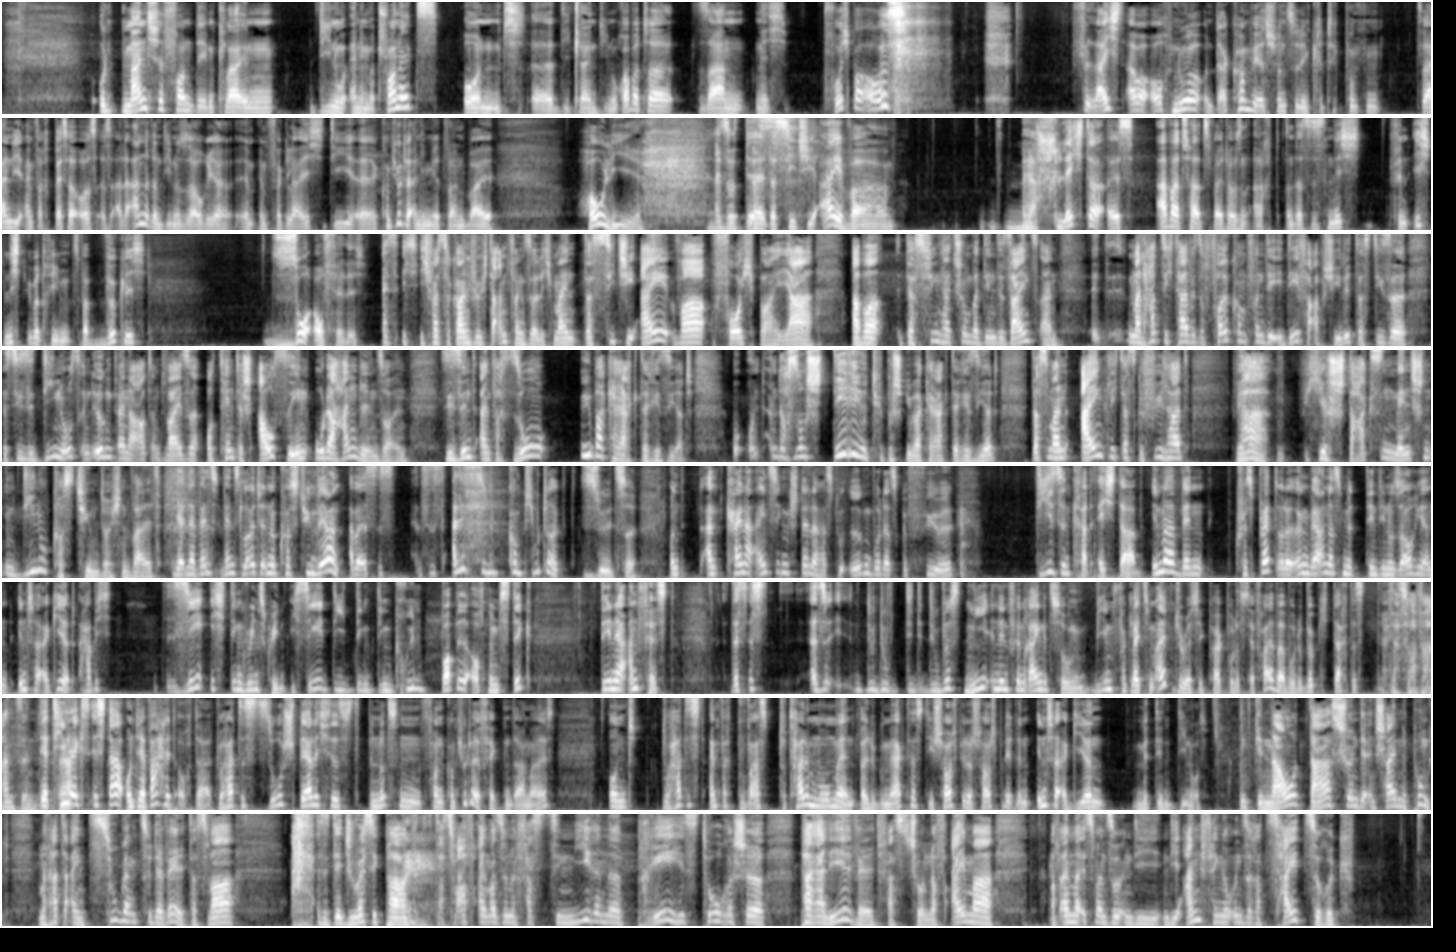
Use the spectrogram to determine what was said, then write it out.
Und manche von den kleinen Dino-Animatronics und äh, die kleinen Dino-Roboter sahen nicht furchtbar aus. Vielleicht aber auch nur, und da kommen wir jetzt schon zu den Kritikpunkten, sahen die einfach besser aus als alle anderen Dinosaurier im, im Vergleich, die äh, computeranimiert waren, weil holy, also das, das CGI war ja. schlechter als Avatar 2008 und das ist nicht, finde ich, nicht übertrieben. Es war wirklich so auffällig. Also ich, ich weiß doch gar nicht, wo ich da anfangen soll. Ich meine, das CGI war furchtbar, ja. Aber das fing halt schon bei den Designs an. Man hat sich teilweise vollkommen von der Idee verabschiedet, dass diese, dass diese Dinos in irgendeiner Art und Weise authentisch aussehen oder handeln sollen. Sie sind einfach so übercharakterisiert und, und doch so stereotypisch übercharakterisiert, dass man eigentlich das Gefühl hat, ja, hier starksten Menschen im Dino-Kostüm durch den Wald. Ja, na, wenn es Leute in einem Kostüm wären, aber es ist, es ist alles so eine Computersülze. Und an keiner einzigen Stelle hast du irgendwo das Gefühl, die sind gerade echt da. Immer wenn Chris Pratt oder irgendwer anders mit den Dinosauriern interagiert, habe ich sehe ich den Greenscreen. Ich sehe den, den grünen Boppel auf einem Stick, den er anfasst. Das ist also du, du, du wirst nie in den Film reingezogen, wie im Vergleich zum alten Jurassic Park, wo das der Fall war, wo du wirklich dachtest, das war Wahnsinn. Der T-Rex ja. ist da und der war halt auch da. Du hattest so spärliches Benutzen von Computereffekten damals und du hattest einfach, du warst total im Moment, weil du gemerkt hast, die Schauspieler und Schauspielerinnen interagieren mit den Dinos. Und genau da ist schon der entscheidende Punkt. Man hatte einen Zugang zu der Welt. Das war Ach, also der Jurassic Park, das war auf einmal so eine faszinierende prähistorische Parallelwelt fast schon. Auf einmal, auf einmal ist man so in die, in die Anfänge unserer Zeit zurück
